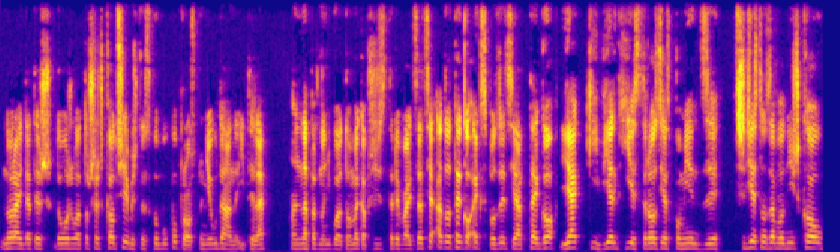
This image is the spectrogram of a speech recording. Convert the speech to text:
no rajda też dołożyła troszeczkę od siebie, że ten skok był po prostu nieudany i tyle ale na pewno nie była to mega przejrzysta rywalizacja, a do tego ekspozycja tego, jaki wielki jest rozjazd pomiędzy 30 zawodniczką,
